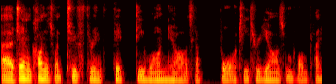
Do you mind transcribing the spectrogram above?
Uh, Jalen Conyers went 2 for 3 and 51 yards. He had 43 yards in one play.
